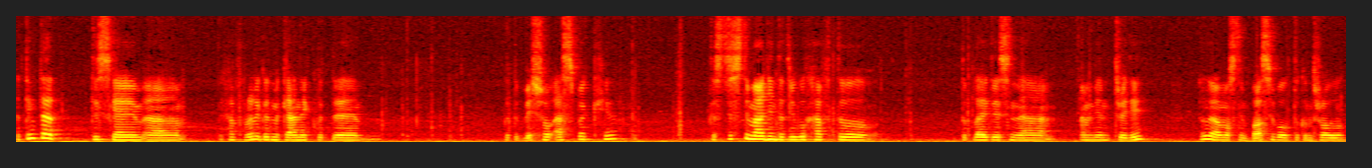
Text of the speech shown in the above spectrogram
I think that this game um, have really good mechanic with the with the visual aspect here. Because just imagine that you will have to to play this in a ambient 3D. It will be almost impossible to control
